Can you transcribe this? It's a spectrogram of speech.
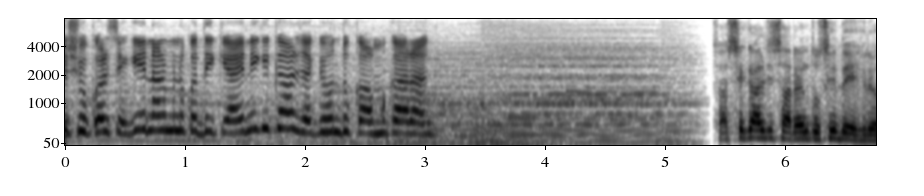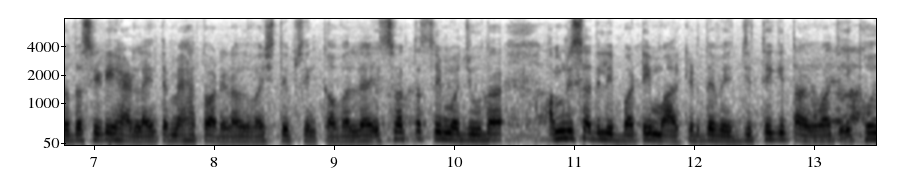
ਸ਼ੁਕਰ ਸੀ ਕਿ ਇਹਨਾਂ ਨੇ ਮੈਨੂੰ ਕਦੀ ਕਿਹਾ ਹੀ ਨਹੀਂ ਕਿ ਘਰ ਜਾ ਕੇ ਹੁਣ ਤੂੰ ਕੰਮ ਕਰਾਂ। ਸਤਿ ਸ਼੍ਰੀ ਅਕਾਲ ਜੀ, ਸਾਰਿਆਂ ਨੂੰ ਤੁਸੀਂ ਦੇਖ ਰਹੇ ਹੋ ਦ ਸਿਟੀ ਹੈਡਲਾਈਨ ਤੇ ਮੈਂ ਹਾਂ ਤੁਹਾਡੇ ਨਾਲ ਵੰਸ਼ਦੀਪ ਸਿੰਘ ਕੰਵਲ। ਇਸ ਵਕਤ ਅਸੀਂ ਮੌਜੂਦ ਹਾਂ ਅੰਮ੍ਰਿਤਸਰ ਦੀ ਲਿਬਰਟੀ ਮਾਰਕੀਟ ਦੇ ਵਿੱਚ, ਜਿੱਥੇ ਕਿ ਤੁਹਾਨੂੰ ਅੱਜ ਇੱਕੋ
